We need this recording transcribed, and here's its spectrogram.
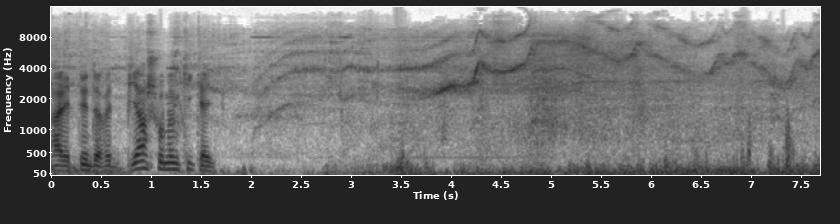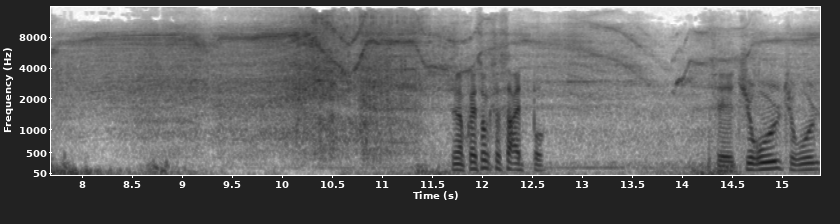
Ah, les pneus doivent être bien chauds, même qui caillent. J'ai l'impression que ça s'arrête pas. C'est tu roules, tu roules.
